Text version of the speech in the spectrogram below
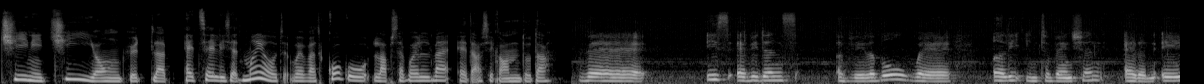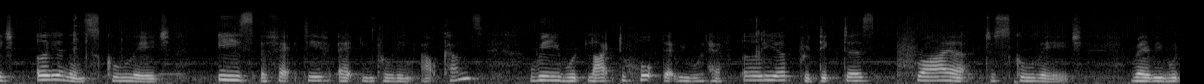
Jeannie Chi-Yong ütleb, et sellised mõjud võivad kogu lapsepõlve edasi kanduda. There is evidence available where early intervention at an age earlier than school age is effective at improving outcomes. we would like to hope that we would have earlier predictors prior to school age where we would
